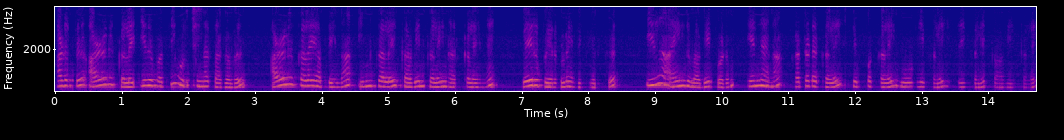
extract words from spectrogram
அடுத்து அழகுக்கலை. இதை பத்தி ஒரு சின்ன தகவல். அழகுக்கலை அப்படின்னா இன்கலை கவின்கலை நற்கலைன்னு வேறு பெயர்களும் இதுக்கு இருக்கு. இது ஐந்து வகைப்படும். என்னென்னா கட்டடக்கலை சிற்பக்கலை ஓவியக்கலை இசைக்கலை காவியக்கலை.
